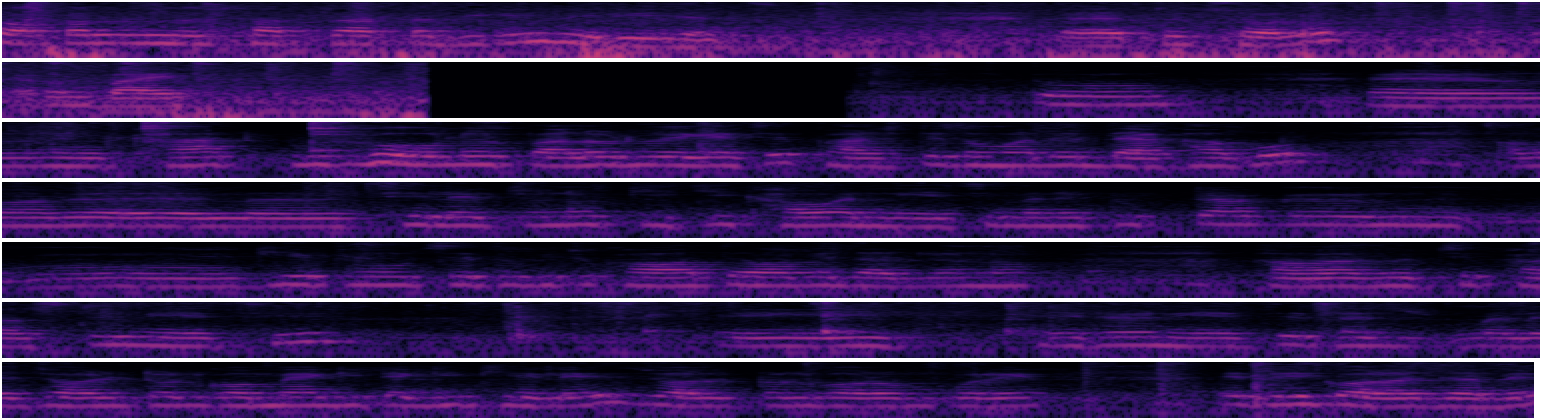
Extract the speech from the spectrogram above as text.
সকাল সাতটা আটটার দিকেই বেরিয়ে যাচ্ছি। তো চলো, এখন বাইক তো খাট পুরো ওলট পালট হয়ে গেছে। ফার্স্টে তোমাদের দেখাবো আমার ছেলের জন্য কি কি খাবার নিয়েছি। মানে টুকটাক গিয়ে পৌঁছে তো কিছু খাওয়াতে হবে, যার জন্য খাবার হচ্ছে ফার্স্টে নিয়েছি। এই এটা নিয়েছি, এটা মানে জল টল ম্যাগি ট্যাগি খেলে জল টল গরম করে এতেই করা যাবে।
